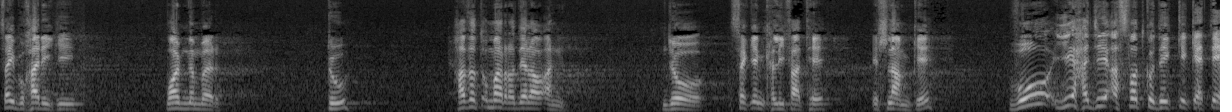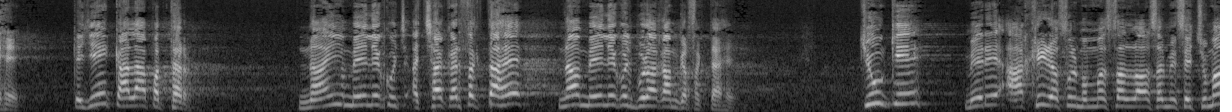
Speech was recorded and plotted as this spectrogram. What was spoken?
सही बुखारी की, वॉल्यूम नंबर टू। हज़रत उमर अन जो सेकेंड खलीफा थे इस्लाम के, वो ये हज असवद को देख के कहते हैं कि ये काला पत्थर ना ही मेले कुछ अच्छा कर सकता है, ना मेले कुछ बुरा काम कर सकता है। क्योंकि मेरे आखिरी रसूल मोहम्मद सल्लल्लाहु अलैहि वसल्लम से चुमा,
